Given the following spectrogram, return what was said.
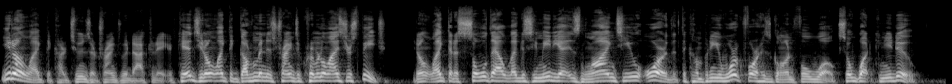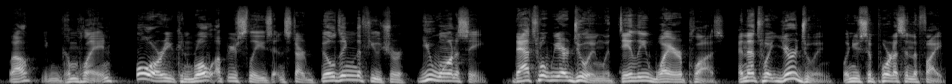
You don't like the cartoons are trying to indoctrinate your kids. You don't like the government is trying to criminalize your speech. You don't like that a sold out legacy media is lying to you or that the company you work for has gone full woke. So what can you do? Well, you can complain, or you can roll up your sleeves and start building the future you want to see. That's what we are doing with Daily Wire Plus, and that's what you're doing when you support us in the fight.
